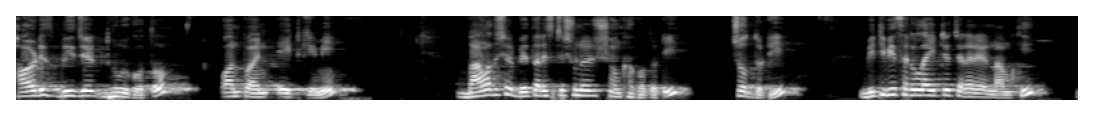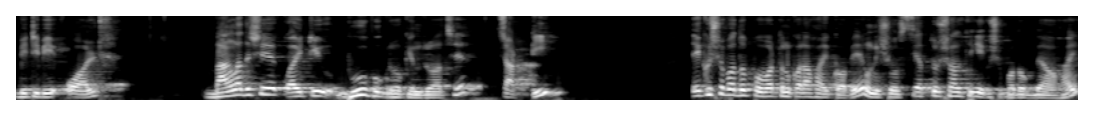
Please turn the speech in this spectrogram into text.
হাওয়ার্ডিস ব্রিজের দৈর্ঘ্য কত? ওয়ান পয়েন্ট এইট কিমি। বাংলাদেশের বেতার স্টেশনের সংখ্যা কতটি? চোদ্দটি। বিটিভি স্যাটেলাইটের চ্যানেলের নাম কি? BTV world. বাংলাদেশে কয়টি ভূ উপগ্রহ কেন্দ্র আছে? চারটি। একুশে পদক প্রবর্তন করা হয় কবে? উনিশশো ছিয়াত্তর সাল থেকে একুশে পদক দেওয়া হয়।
